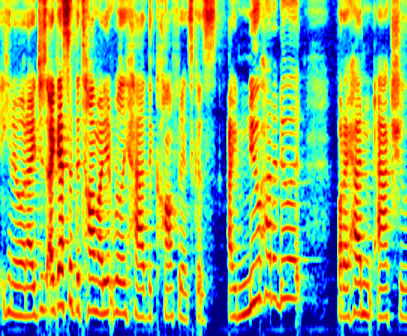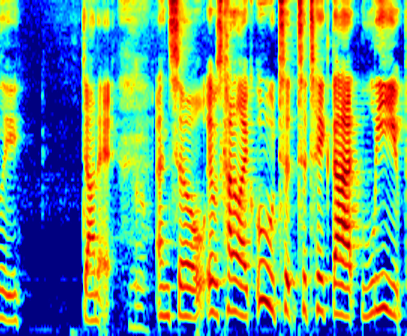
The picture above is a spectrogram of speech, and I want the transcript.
you know. And I just, I guess at the time I didn't really have the confidence because I knew how to do it, but I hadn't actually done it. Yeah. And so it was kind of like, ooh, to to take that leap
